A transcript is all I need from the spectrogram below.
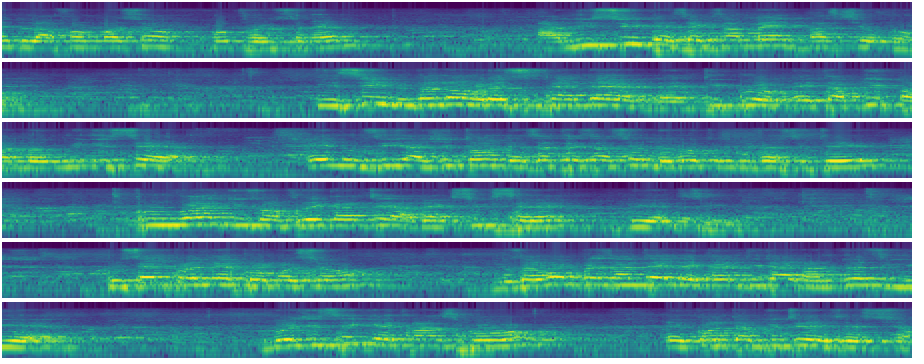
et de la formation professionnelle à l'issue des examens nationaux. Ici, nous donnons aux récipiendaires les diplômes établis par le ministère et nous y ajoutons des attestations de notre université prouvant qu'ils ont fréquenté avec succès l'UNC. Pour cette première promotion, nous avons présenté les candidats dans deux filières, logistique et transport et comptabilité et gestion.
